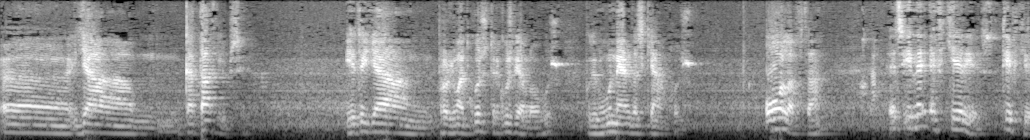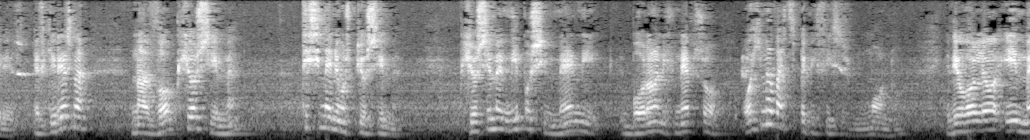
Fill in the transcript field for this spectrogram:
ε, για κατάθλιψη είτε για προβληματικούς εσωτερικούς διαλόγους που δημιουργούν ένταση και άγχος. Όλα αυτά έτσι είναι ευκαιρίες. Τι ευκαιρίες; Ευκαιρίες να, να δω ποιος είμαι, τι σημαίνει όμως ποιος είμαι. Ποιος είμαι μήπως σημαίνει μπορώ να ανοιχνεύσω όχι με βάση τις πεπιθήσεις μου μόνο. Γιατί εγώ λέω είμαι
